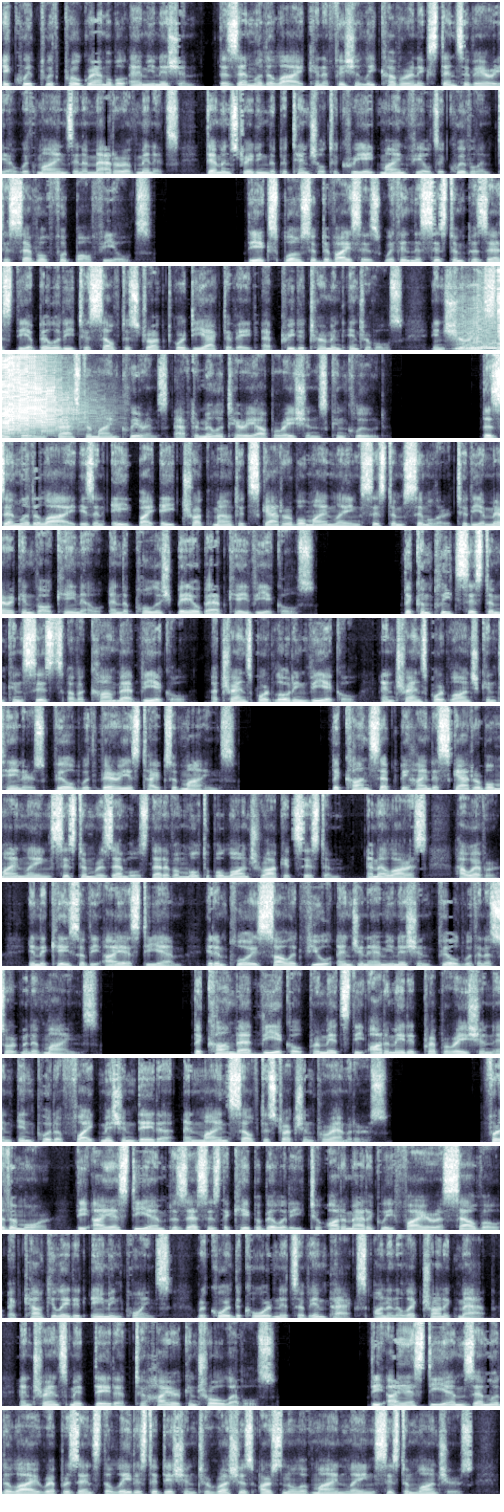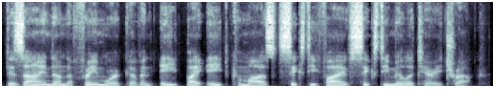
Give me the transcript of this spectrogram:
Equipped with programmable ammunition, the Zemledeliye can efficiently cover an extensive area with mines in a matter of minutes, demonstrating the potential to create minefields equivalent to several football fields. The explosive devices within the system possess the ability to self-destruct or deactivate at predetermined intervals, ensuring safer and faster mine clearance after military operations conclude. The Zemledeliye is an 8x8 truck-mounted scatterable mine-laying system similar to the American Volcano and the Polish Baobab K vehicles. The complete system consists of a combat vehicle, a transport loading vehicle, and transport launch containers filled with various types of mines. The concept behind a scatterable mine-laying system resembles that of a multiple launch rocket system, MLRS, however, in the case of the ISDM, it employs solid fuel engine ammunition filled with an assortment of mines. The combat vehicle permits the automated preparation and input of flight mission data and mine self-destruction parameters. Furthermore, the ISDM possesses the capability to automatically fire a salvo at calculated aiming points, record the coordinates of impacts on an electronic map, and transmit data to higher control levels. The ISDM Zemlya represents the latest addition to Russia's arsenal of mine-laying system launchers, designed on the framework of an 8x8 KAMAZ 6560 military truck.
